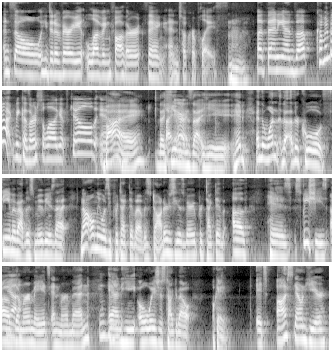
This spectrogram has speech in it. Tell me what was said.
And so he did a very loving father thing and took her place. Mm-hmm. But then he ends up coming back because Ursula gets killed and by the by humans Eric. that he hid. And the one, the other cool theme about this movie is that not only was he protective of his daughters, he was very protective of his species of Yeah. Mm-hmm. the mermaids and mermen. And he always just talked about, okay, it's us down here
